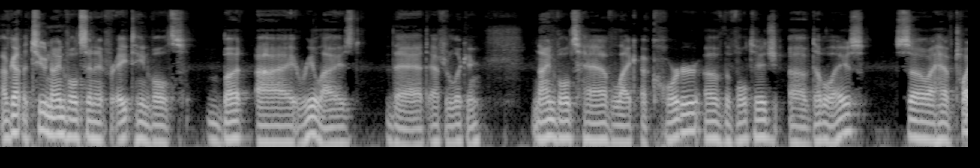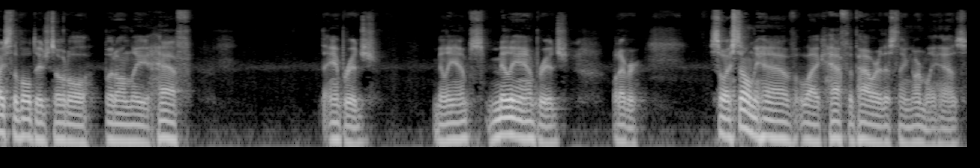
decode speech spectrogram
I've got the two 9 volts in it for 18 volts, but I realized that after looking, 9 volts have like a quarter of the voltage of double A's. So I have twice the voltage total, but only half the amperage, milliamps, milliamperage, whatever. So I still only have like half the power this thing normally has.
